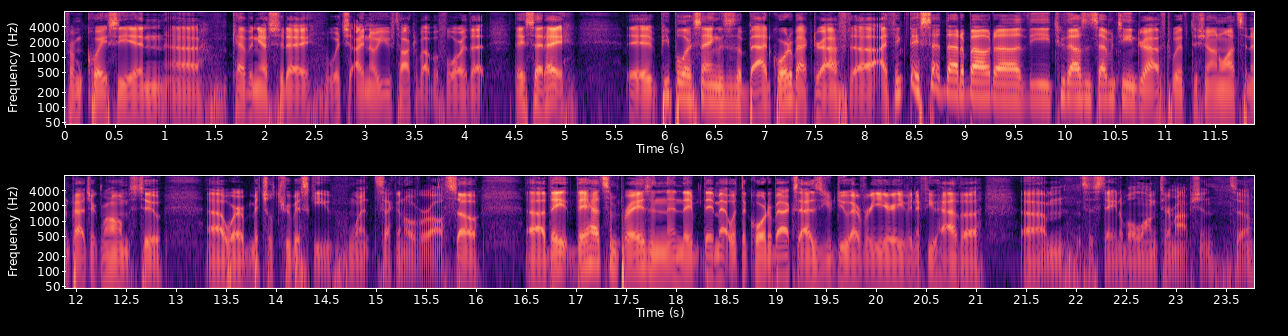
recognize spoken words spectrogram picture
from Kwesi and uh, Kevin yesterday, which I know you've talked about before. That they said, hey it, people are saying this is a bad quarterback draft. Uh, I think they said that about uh, the 2017 draft with Deshaun Watson and Patrick Mahomes too, uh, where Mitchell Trubisky went second overall. So uh, they they had some praise and, and they they met with the quarterbacks as you do every year, even if you have a um, sustainable long term option. So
